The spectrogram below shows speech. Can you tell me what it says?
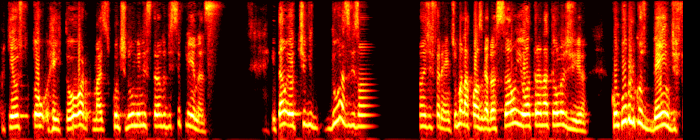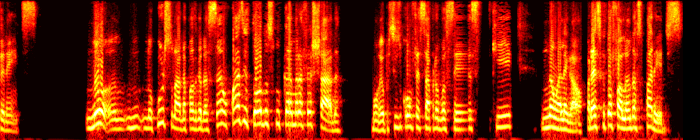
porque eu estou reitor, mas continuo ministrando disciplinas. Então, eu tive duas visões diferentes, uma na pós-graduação e outra na teologia, com públicos bem diferentes. No, no curso lá da pós-graduação, quase todos com câmera fechada. Bom, eu preciso confessar para vocês que não é legal. Parece que eu estou falando às paredes.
